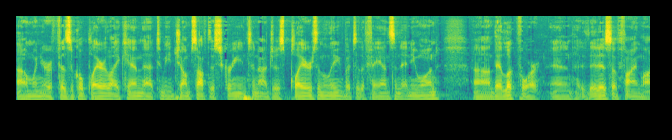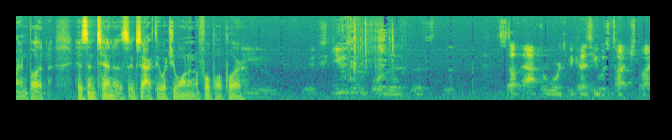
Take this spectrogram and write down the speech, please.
um, when you're a physical player like him, that to me jumps off the screen to not just players in the league, but to the fans and anyone, uh, they look for it. And it is a fine line, but his intent is exactly what you want in a football player. You excuse him for the, the, the stuff afterwards because he was touched by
